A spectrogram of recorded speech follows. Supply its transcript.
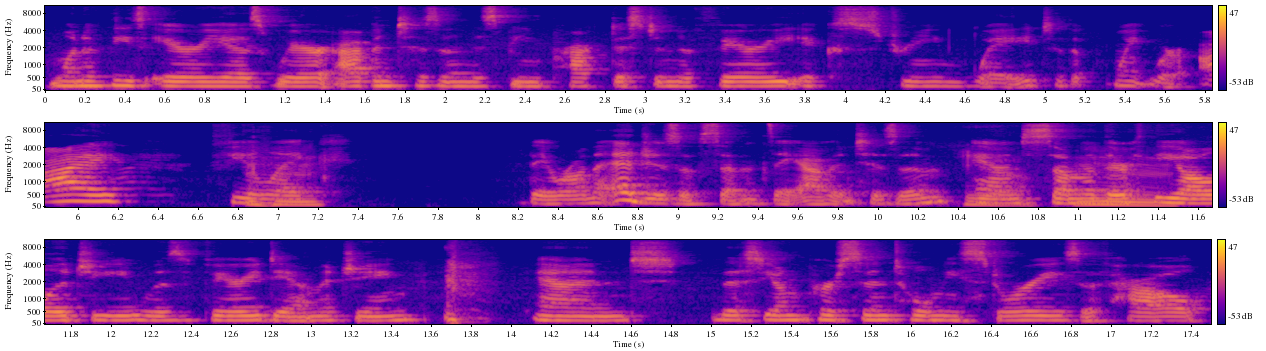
one of these areas where Adventism is being practiced in a very extreme way to the point where I feel Mhm. like they were on the edges of Seventh day Adventism, Yeah. and some of their Mm. theology was very damaging. and this young person told me stories of how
